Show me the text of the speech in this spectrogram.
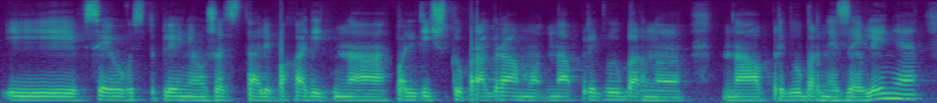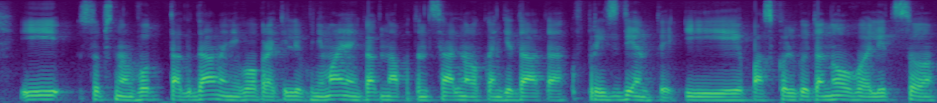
и все его выступления уже стали походить на политическую программу, на предвыборную, на предвыборные заявления. И, собственно, вот тогда на него обратили внимание как на потенциального кандидата в президенты. И поскольку это новое лицо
